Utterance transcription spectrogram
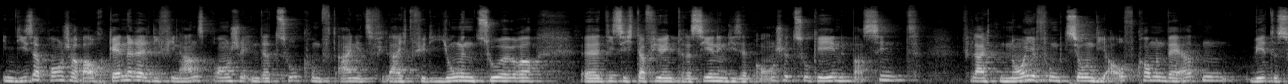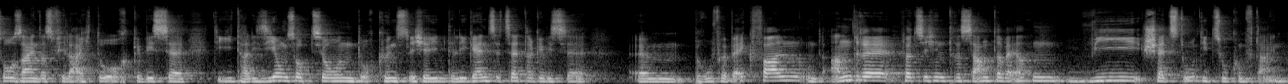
in dieser Branche, aber auch generell die Finanzbranche in der Zukunft ein, jetzt vielleicht für die jungen Zuhörer, äh, die sich dafür interessieren, in diese Branche zu gehen? Was sind vielleicht neue Funktionen, die aufkommen werden, wird es so sein, dass vielleicht durch gewisse Digitalisierungsoptionen, durch künstliche Intelligenz etc. gewisse ähm, Berufe wegfallen und andere plötzlich interessanter werden. Wie schätzt du die Zukunft ein?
